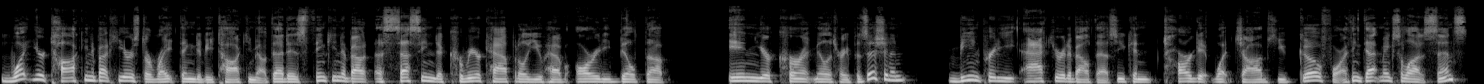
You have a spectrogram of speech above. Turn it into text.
what you're talking about here is the right thing to be talking about. That is, thinking about assessing the career capital you have already built up in your current military position and being pretty accurate about that so you can target what jobs you go for. I think that makes a lot of sense.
